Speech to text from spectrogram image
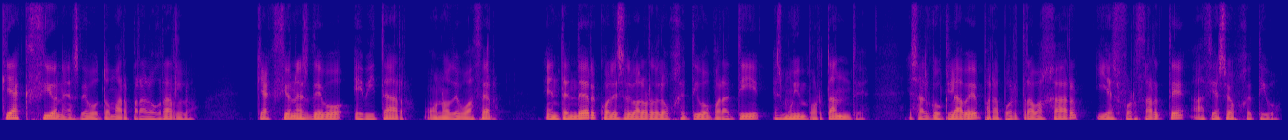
¿qué acciones debo tomar para lograrlo? ¿Qué acciones debo evitar o no debo hacer? Entender cuál es el valor del objetivo para ti es muy importante. Es algo clave para poder trabajar y esforzarte hacia ese objetivo.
